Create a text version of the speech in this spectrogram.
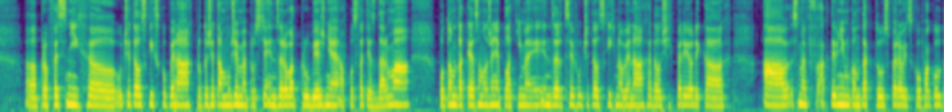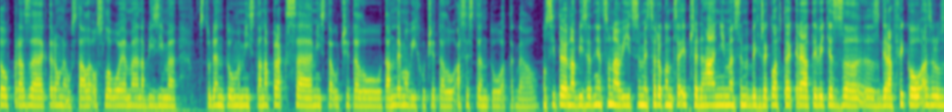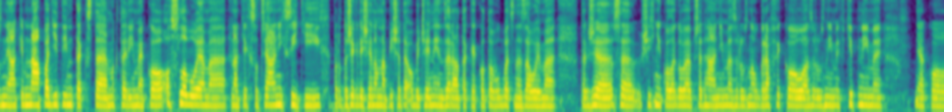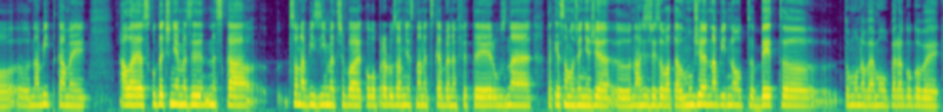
profesních eh, učitelských skupinách, protože tam můžeme prostě inzerovat průběžně a v podstatě zdarma. Potom také samozřejmě platíme i inzerci v učitelských novinách a dalších periodikách a jsme v aktivním kontaktu s Pedagogickou fakultou v Praze, kterou neustále oslovujeme, nabízíme studentům místa na praxe, místa učitelů, tandemových učitelů, asistentů a tak dále. Musíte nabízet něco navíc. My se dokonce i předháníme, si bych řekla, v té kreativitě s, s grafikou a s různým nějakým nápaditým textem, kterým jako oslovujeme na těch sociálních sítích, protože když jenom napíšete obyčejný inzerát, tak jako to vůbec nezaujme. Takže se všichni kolegové předháníme s různou grafikou a s různými vtipnými jako eh, nabídkami. Ale skutečně mezi dneska, co nabízíme třeba jako opravdu zaměstnanecké benefity různé, tak je samozřejmě, že eh, náš zřizovatel může nabídnout byt eh, tomu novému pedagogovi,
